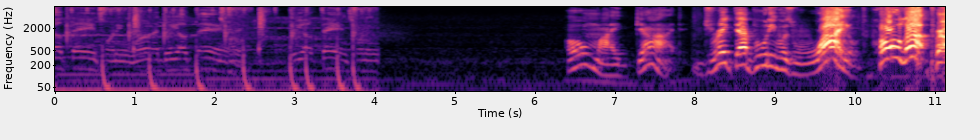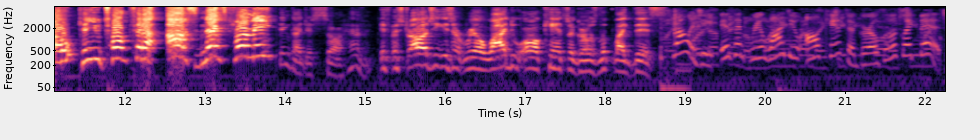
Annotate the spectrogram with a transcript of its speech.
Your thing, 21. Do your thing. Do your thing, 21. Oh my god. Drake, that booty was wild. Hold up, bro. Can you talk to the ops next for me? I think I just saw heaven. If astrology isn't real, why do all cancer girls look like this? Astrology isn't real. Why do all cancer girls look like this?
